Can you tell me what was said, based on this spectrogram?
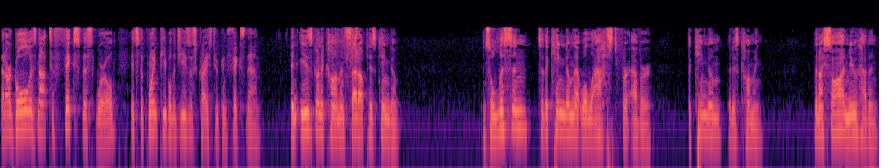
That our goal is not to fix this world, it's to point people to Jesus Christ who can fix them and is going to come and set up his kingdom. And so listen to the kingdom that will last forever, the kingdom that is coming. Then I saw a new heaven.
